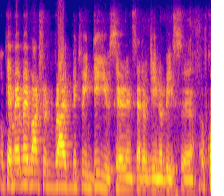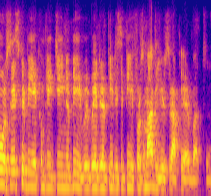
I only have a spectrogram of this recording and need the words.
Okay, maybe one should write between DUs here instead of GNBs. Uh, of course, this could be a complete GNB with, with a PDCP for some other user up here, but uh,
